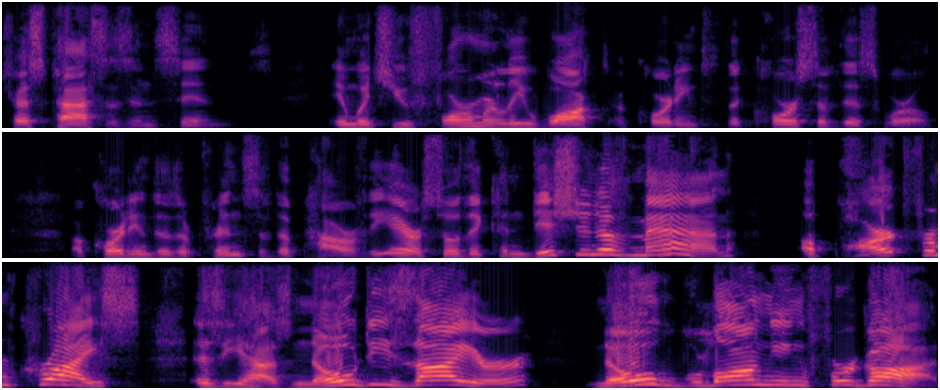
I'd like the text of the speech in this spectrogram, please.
trespasses, and sins, in which you formerly walked according to the course of this world, according to the prince of the power of the air. So the condition of man apart from Christ is he has no desire, no longing for God.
